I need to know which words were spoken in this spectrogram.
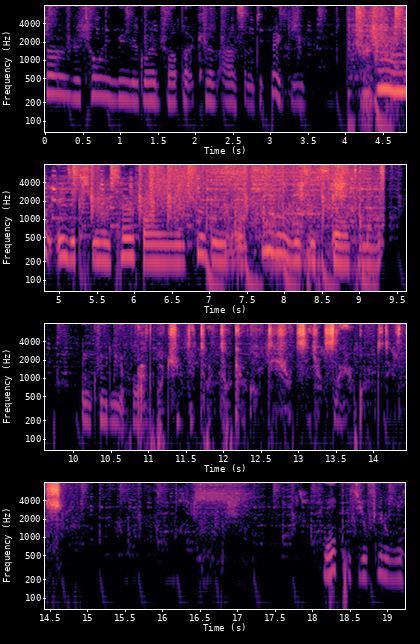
So you're telling me you're going to drop that kind of ass onto Peggy, who is extremely terrifying when triggered, and she will rip your skeleton out, including your heart. what you to my Tokyo t-shirts, yes, I am going to do this. Well, it's your funeral.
